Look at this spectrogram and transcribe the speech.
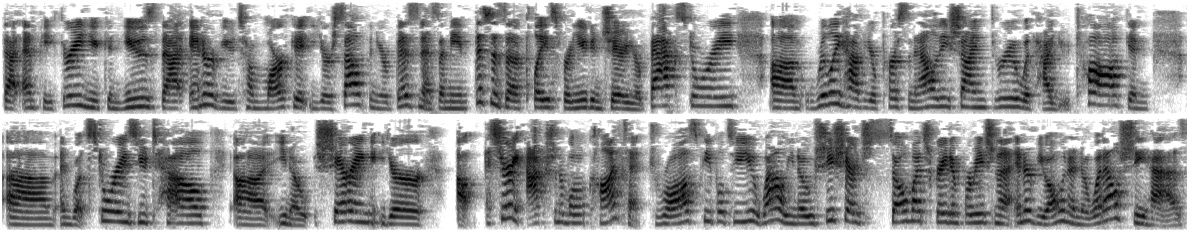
that MP3. You can use that interview to market yourself and your business. I mean, this is a place where you can share your backstory, um, really have your personality shine through with how you talk and, um, and what stories you tell, uh, you know, sharing your uh, sharing actionable content draws people to you. Wow, you know, she shared so much great information in that interview. I want to know what else she has.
